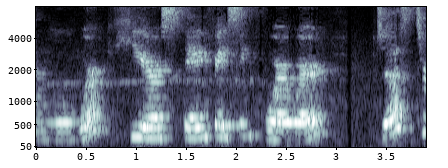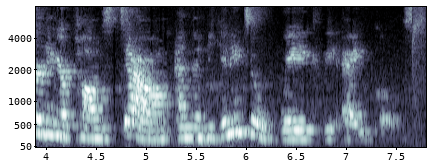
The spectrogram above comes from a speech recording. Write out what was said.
And we'll work here, staying facing forward just turning your palms down and then beginning to wake the ankles.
